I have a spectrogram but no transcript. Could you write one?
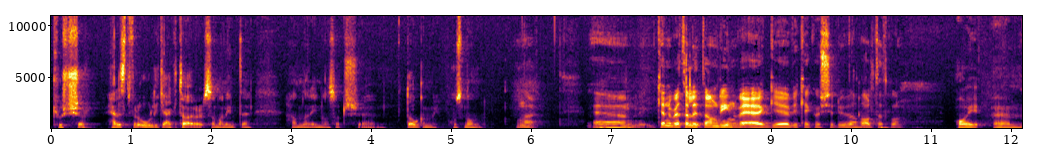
kurser. Helst för olika aktörer så man inte hamnar i någon sorts eh, dogm hos någon. Nej. Eh, kan du berätta lite om din väg, eh, vilka kurser du har valt att gå? Oj, um,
